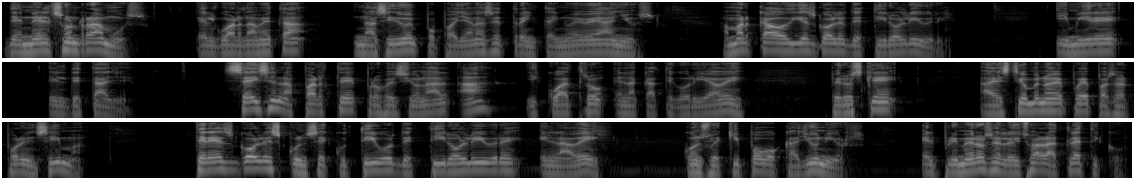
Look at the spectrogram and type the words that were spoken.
de Nelson Ramos, el guardameta nacido en Popayán hace 39 años, ha marcado 10 goles de tiro libre. Y mire el detalle, 6 en la parte profesional A y cuatro en la categoría B. Pero es que a este hombre no le puede pasar por encima. Tres goles consecutivos de tiro libre en la B con su equipo Boca Juniors. El primero se lo hizo al Atlético,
